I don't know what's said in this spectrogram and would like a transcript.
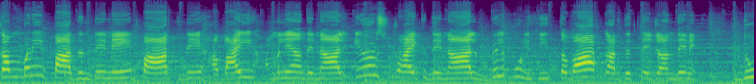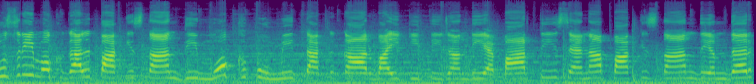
ਕੰਬਣੀ ਪਾ ਦਿੰਦੇ ਨੇ। ਭਾਰਤ ਦੇ ਹਵਾਈ ਹਮਲਿਆਂ ਦੇ ਨਾਲ 에ਅਰ ਸਟ੍ਰਾਈਕ ਦੇ ਨਾਲ ਬਿਲਕੁਲ ਹੀ ਤਬਾਹ ਕਰ ਦਿੱਤੇ ਜਾਂਦੇ ਨੇ। ਦੂਸਰੀ ਮੁੱਖ ਗੱਲ ਪਾਕਿਸਤਾਨ ਦੀ ਮੁੱਖ ਭੂਮੀ ਤੱਕ ਕਾਰਵਾਈ ਕੀਤੀ ਜਾਂਦੀ ਹੈ। ਭਾਰਤੀ ਸੈਨਾ ਪਾਕਿਸਤਾਨ ਦੇ ਅੰਦਰ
